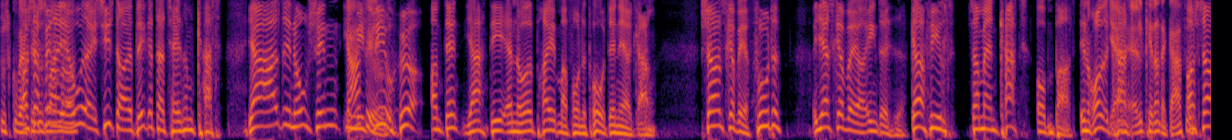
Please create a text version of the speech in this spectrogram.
du skulle være Og så finder jeg ud af i sidste øjeblik, at der er tale om kat. Jeg har aldrig nogensinde i Garfield. mit liv hørt om den. Ja, det er noget Preben har fundet på den her gang. Søren skal være futte, og jeg skal være en, der hedder Garfield, som er en kat, åbenbart. En rød Ja, kat. alle kender da Garfield. Og så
